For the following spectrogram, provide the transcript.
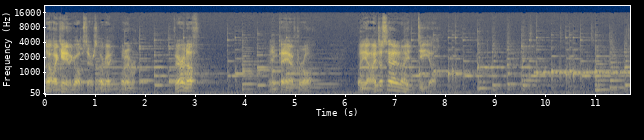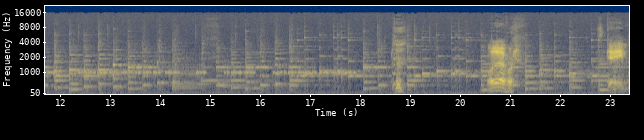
Oh, I can't even go upstairs. Okay, whatever. Fair enough. I didn't pay after all. But yeah, I just had an idea. Whatever. This game.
